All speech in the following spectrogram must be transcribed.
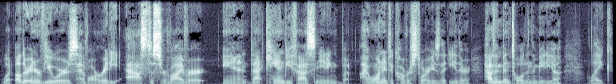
what other interviewers have already asked the survivor, and that can be fascinating. But I wanted to cover stories that either haven't been told in the media, like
